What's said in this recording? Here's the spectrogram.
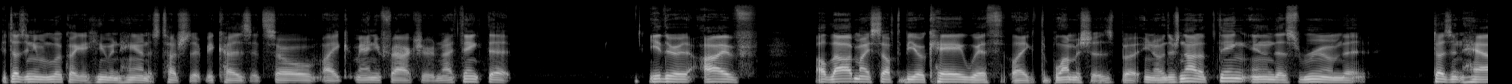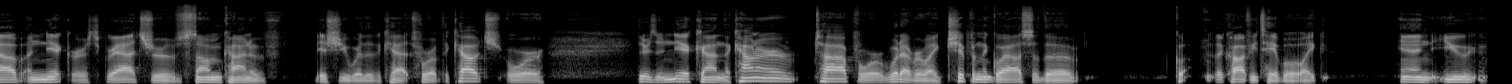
it doesn't even look like a human hand has touched it because it's so like manufactured. And i think that either i've allowed myself to be okay with like the blemishes but you know there's not a thing in this room that doesn't have a nick or a scratch or some kind of issue whether the cat tore up the couch or there's a nick on the countertop or whatever, like chip in the glass of the the coffee table, like, and you,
